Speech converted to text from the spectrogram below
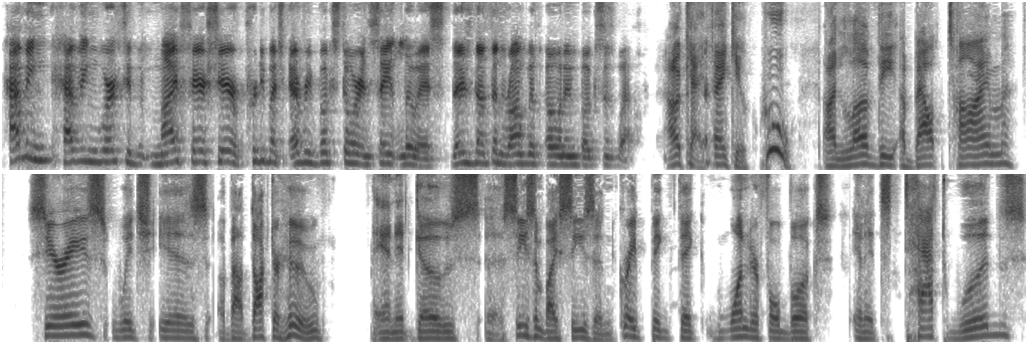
having having worked in my fair share of pretty much every bookstore in St. Louis, there's nothing wrong with owning books as well. Okay, thank you. Whew. I love the About Time series, which is about Doctor Who, and it goes uh, season by season. Great, big, thick, wonderful books, and it's Tat Woods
